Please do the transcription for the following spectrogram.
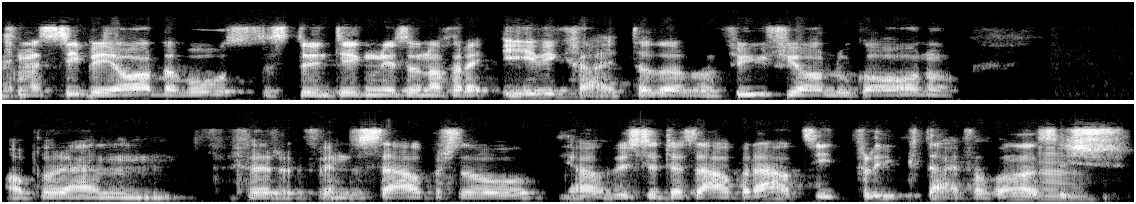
Ich meine, sieben Jahre Davos, das klingt irgendwie so nach einer Ewigkeit, oder? Aber fünf Jahre Lugano. Aber ähm, für, wenn du selber so, ja, wisst ihr selber auch, die Zeit fliegt einfach, oder? Es mhm. ist,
